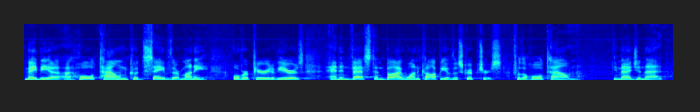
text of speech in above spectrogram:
Maybe a, a whole town could save their money over a period of years and invest and buy one copy of the scriptures for the whole town. Imagine that.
